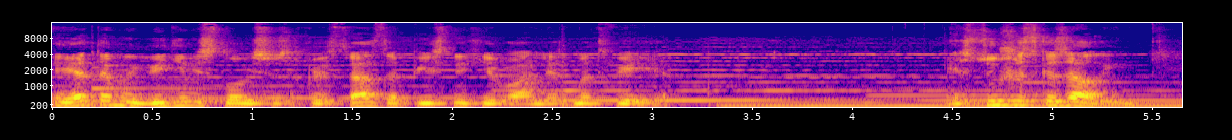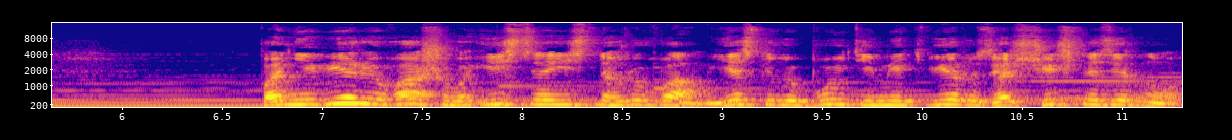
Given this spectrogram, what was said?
И это мы видим из слов Иисуса Христа, записанных в Евангелии от Матфея. Иисус же сказал им, «По неверию вашего истинно, истинно говорю вам, если вы будете иметь веру за горчичное зерно,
